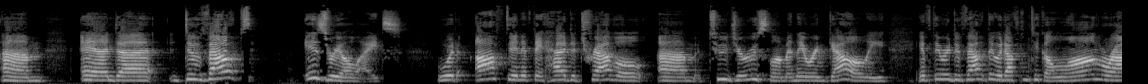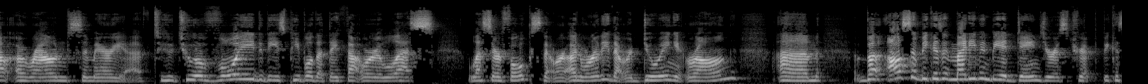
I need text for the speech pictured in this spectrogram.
Um, and uh, devout Israelites would often, if they had to travel um, to Jerusalem and they were in Galilee, if they were devout, they would often take a long route around Samaria to to avoid these people that they thought were less lesser folks that were unworthy, that were doing it wrong. Um, but also because it might even be a dangerous trip, because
